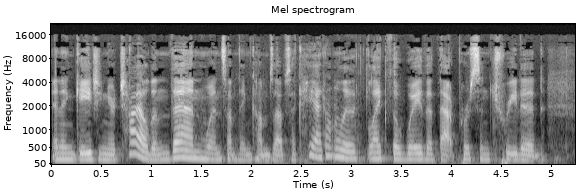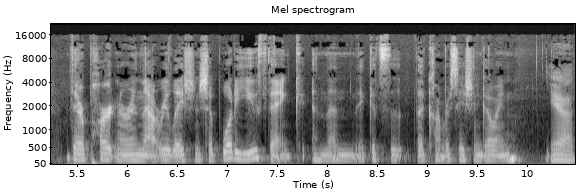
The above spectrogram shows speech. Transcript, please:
and engaging your child. And then when something comes up it's like hey i don't really like the way that that person treated their partner in that relationship. What do you think? And then it gets the, the conversation going. Yeah,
